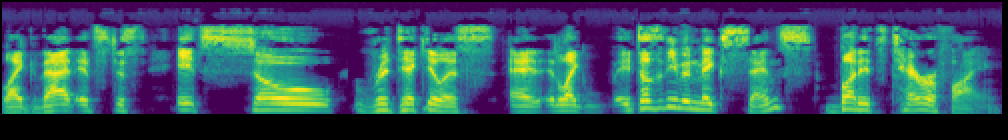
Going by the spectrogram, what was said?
like that. It's just, it's so ridiculous and like it doesn't even make sense, but it's terrifying.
